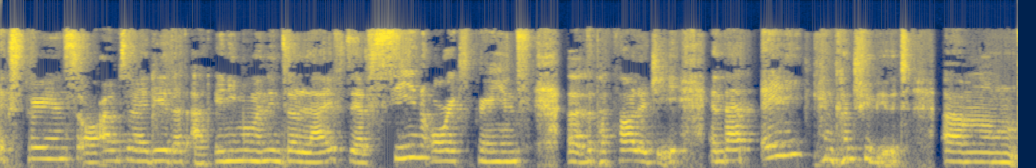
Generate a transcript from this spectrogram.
experience or have the idea that at any moment in their life they have seen or experienced uh, the pathology and that any can contribute. Um,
